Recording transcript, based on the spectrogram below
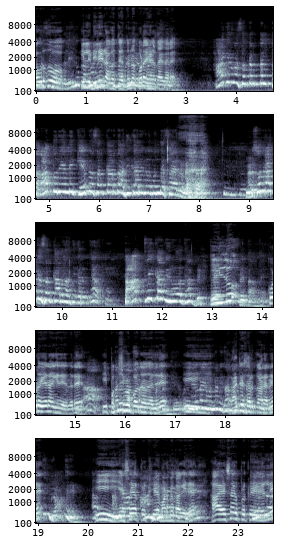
ಅವ್ರದ್ದು ಇಲ್ಲಿ ಡಿಲೀಟ್ ಆಗುತ್ತೆ ಅಂತ ಕೂಡ ಹೇಳ್ತಾ ಇದ್ದಾರೆ. ಹಾಗಿರುವ ಸಂದರ್ಭದಲ್ಲಿ ತರಾತುರಿಯಲ್ಲಿ ಕೇಂದ್ರ ಸರ್ಕಾರದ ಅಧಿಕಾರಿಗಳು ಬಂದು ಎಸ್ ನಡೆಸೋದು ರಾಜ್ಯ ಸರ್ಕಾರದ ಅಧಿಕಾರಿಗಳು. ತಾತ್ವಿಕ ವಿರೋಧ ಬಿಟ್ಟು ಇಲ್ಲೂ ಕೂಡ ಏನಾಗಿದೆ ಅಂದರೆ ಈ ಪಶ್ಚಿಮ ಬಂಗಾಳದಲ್ಲಿ ಈ ರಾಜ್ಯ ಸರ್ಕಾರನೇ ಈ ಎಸ್ ಐ ಆರ್ ಪ್ರಕ್ರಿಯೆ ಮಾಡಬೇಕಾಗಿದೆ. ಆ ಎಸ್ ಐ ಆರ್ ಪ್ರಕ್ರಿಯೆಯಲ್ಲಿ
